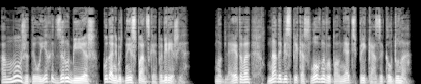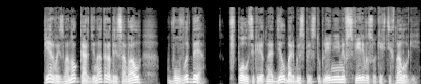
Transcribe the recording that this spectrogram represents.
а может и уехать за рубеж, куда-нибудь на испанское побережье. Но для этого надо беспрекословно выполнять приказы колдуна. Первый звонок координатор адресовал в УВД, в полусекретный отдел борьбы с преступлениями в сфере высоких технологий.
